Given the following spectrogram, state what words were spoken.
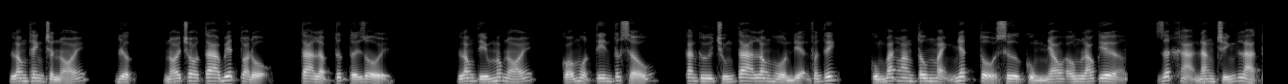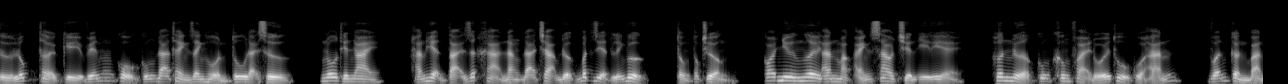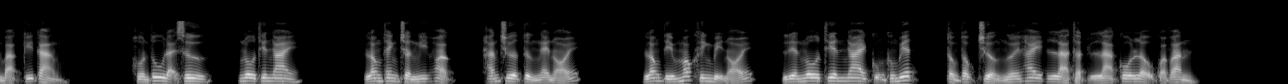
Long Thanh Trần nói, được, nói cho ta biết tọa độ, ta lập tức tới rồi. Long tím móc nói, có một tin tức xấu, căn cứ chúng ta Long hồn điện phân tích, cùng bát hoang tông mạnh nhất tổ sư cùng nhau ông lão kia, rất khả năng chính là từ lúc thời kỳ viễn cổ cũng đã thành danh hồn tu đại sư, Nô Thiên Ngai, hắn hiện tại rất khả năng đã chạm được bất diệt lĩnh vực, tổng tốc trưởng, coi như ngươi ăn mặc ánh sao chiến y đi hơn nửa cũng không phải đối thủ của hắn, vẫn cần bàn bạc kỹ càng. Hồn tu đại sư, Nô Thiên Ngai. Long Thanh Trần nghĩ hoặc, hắn chưa từng nghe nói. Long tím móc khinh bị nói, liền Ngô Thiên Ngai cũng không biết, tổng tộc trưởng ngươi hay là thật là cô lậu quả văn.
